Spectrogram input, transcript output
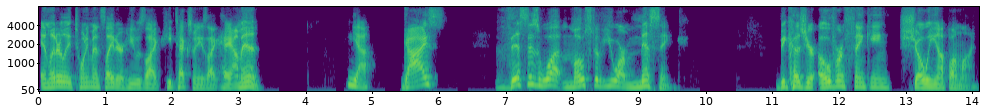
And literally 20 minutes later, he was like, he texted me. He's like, "Hey, I'm in." Yeah. Guys, this is what most of you are missing because you're overthinking showing up online.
